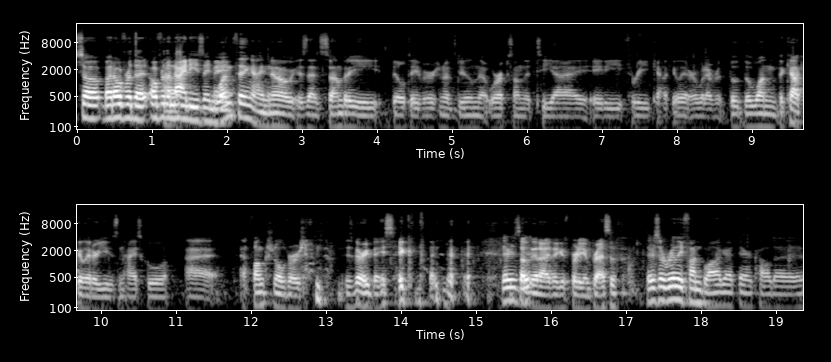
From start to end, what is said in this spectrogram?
so, but over the over the Uh, '90s, they made One thing I know is that somebody built a version of Doom that works on the TI eighty three calculator or whatever the the one the calculator used in high school. Uh, a functional version is very basic, but There's something that I think is pretty impressive. There's a really fun blog out there called uh,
